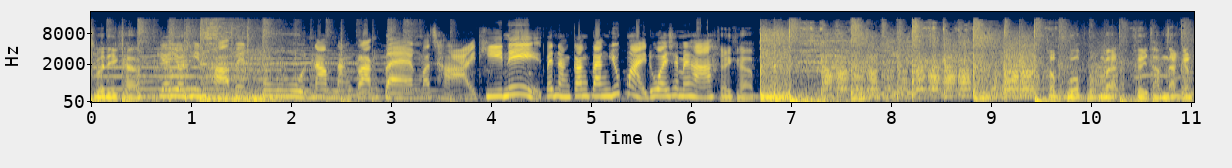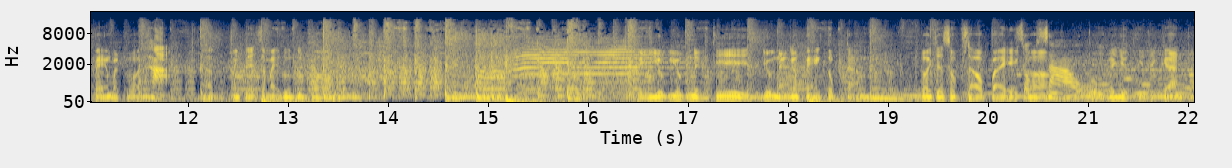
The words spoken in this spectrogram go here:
สวัสดีครับเฮียโยทินคะเป็นผู้นำหนังกลางแปลงมาฉายที่นี่ เป็นหนังกลางแปลงยุคใหม่ด้วยใช่ไหมคะ ใช่ครับครอบครัวผมอะเคยทำหนังกลางแปลงมาก่อนค่ะ ครับตั้งแต่สมัยรุ่นคุณพ่อ ถึงยุคยุคหนึ่งที่ยุคหนังกลางแปลงตกต่ำก็จะซบเซาไปซก็บเซา ผมก็หยุดกิจการไป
